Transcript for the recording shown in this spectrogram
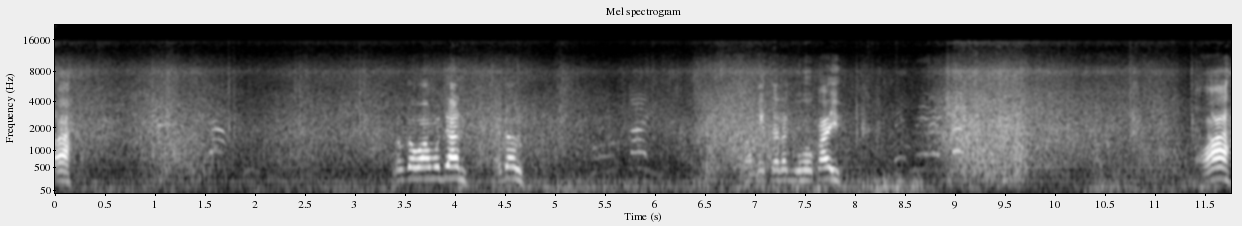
Ah, Anong gawa mo dyan, idol? Bakit ka naghuhukay? Ah!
